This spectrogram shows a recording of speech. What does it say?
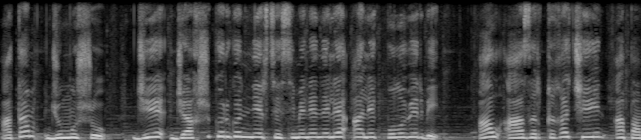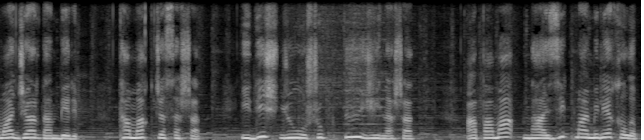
Атам жумушу же жакшы көргөн нерсеси менен эле алек боло бербейт ал азыркыга чейин апама жардам берип тамак жасашат идиш жуушуп үй жыйнашат. Апама назик мамиле кылып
